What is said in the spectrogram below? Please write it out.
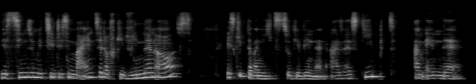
wir sind so mit diesem Mindset auf Gewinnen aus. Es gibt aber nichts zu gewinnen. Also es gibt am Ende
